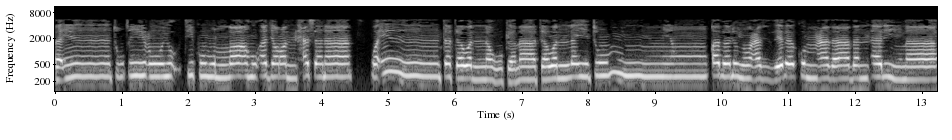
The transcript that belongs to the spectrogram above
فإن تطيعوا يؤتكم الله أجرا حسنا وإن تتولوا كما توليتم من قبل يعذبكم عذابا أليما.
